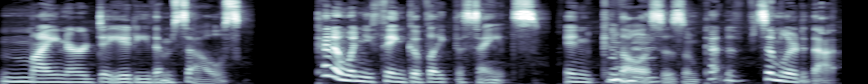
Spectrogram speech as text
minor deity themselves. Kind of when you think of like the saints in mm-hmm. Catholicism, mm-hmm. kind of similar to that.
